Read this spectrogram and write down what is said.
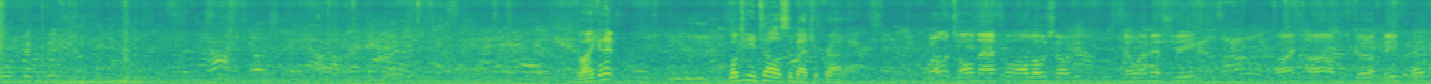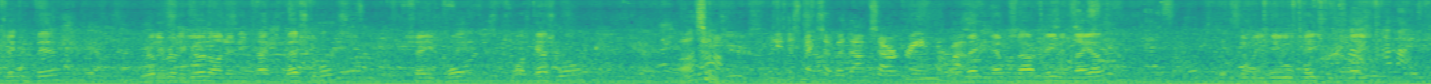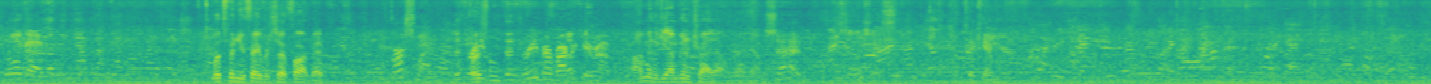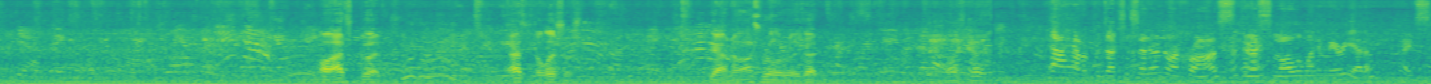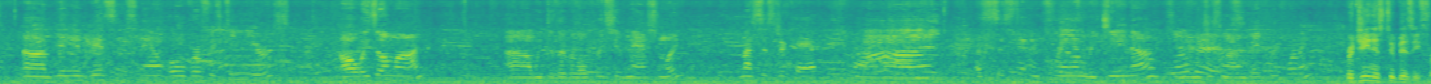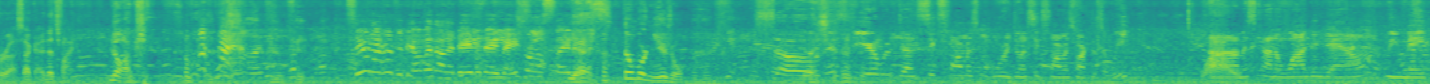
You liking it? What can you tell us about your product? Well, it's all natural, all low sodium, no MSG. All right, um, it's good on beef, pork, chicken, fish. Really, really good on any type of vegetables. Shaved corn, squash casserole. Awesome. What do you just mix it with um, sour cream or what? Making that with sour cream and mayo. Then we do taste for the flavor. Really good. What's been your favorite so far, babe? The first one, the three, First one? the three beer barbecue rub. I'm gonna get. I'm gonna try that one right now. Should. It's delicious. Take camera. Oh, that's good. That's delicious. Yeah, no, that's really, really good. Yeah, that's good. I have a production center in Norcross and a smaller one in Marietta. Nice. Um, been in business now over 15 years, always online. Uh, we deliver locally, ship nationally. My sister Kathy, my um, assistant and friend Regina, she Love manages it. my bakery for me. Regina's too busy for us. Okay, that's fine. No, I'm. kidding. See what I have to deal with on a day-to-day basis, ladies? yeah, no more than usual. So this year we've done six farmers. We're doing six farmers markets a week. Wow. Um, it's kind of winding down. We make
